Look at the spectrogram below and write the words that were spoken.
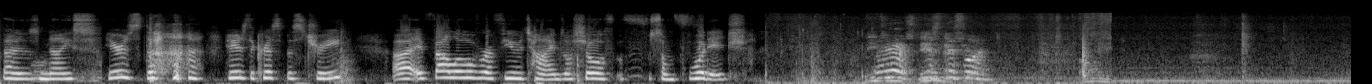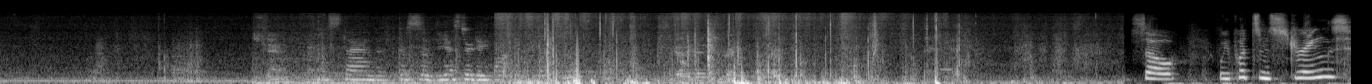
That is nice. Here's the, here's the Christmas tree. Uh, it fell over a few times. I'll show some footage. Where? Just this one. Stand. This is yesterday. So we put some strings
